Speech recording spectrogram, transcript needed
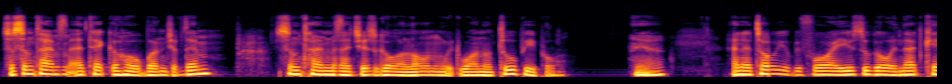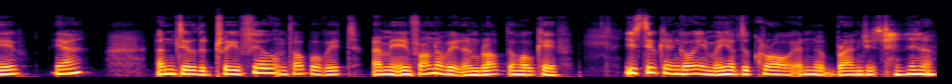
So sometimes I take a whole bunch of them. Sometimes I just go alone with one or two people. Yeah. And I told you before, I used to go in that cave. Yeah. Until the tree fell on top of it, I mean, in front of it, and blocked the whole cave you still can go in, but you have to crawl in the branches, you know.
